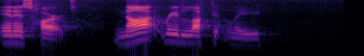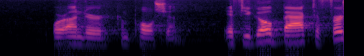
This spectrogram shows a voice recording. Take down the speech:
in his heart, not reluctantly or under compulsion. If you go back to 1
